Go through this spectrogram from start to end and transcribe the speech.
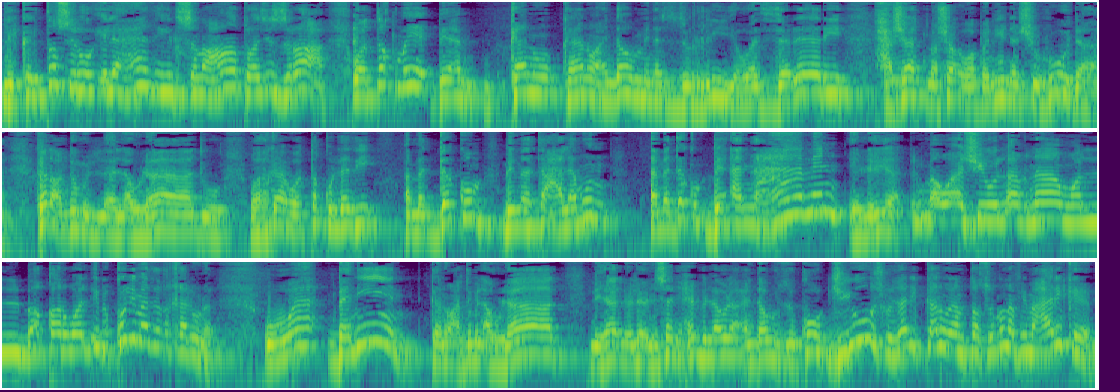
لكي تصلوا إلى هذه الصناعات وهذه الزراعة. واتقوا إيه؟ كانوا كانوا عندهم من الذرية والذراري حاجات ما شاء وبنين شهودا. كان عندهم الأولاد واتقوا الذي أمدكم بما تعلمون. أمدكم بأنعام اللي هي المواشي والأغنام والبقر والإبل كل ما تتخيلونه وبنين كانوا عندهم الأولاد الإنسان يحب الأولاد عندهم ذكور جيوش لذلك كانوا ينتصرون في معاركهم.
